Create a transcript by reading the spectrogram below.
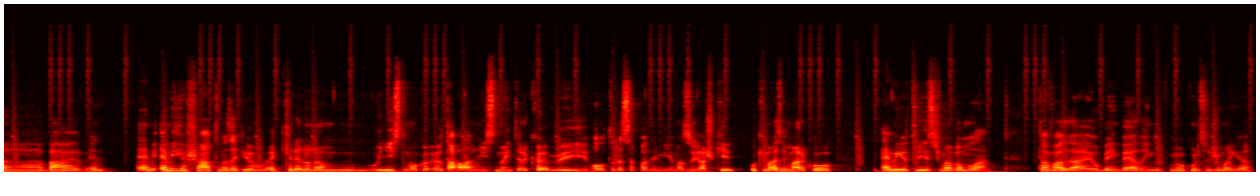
Uh, bah, é, é, é, meio chato, mas é que, é, querendo ou não, o início meu, eu tava lá no início do meu intercâmbio e rolou toda essa pandemia. Mas eu acho que o que mais me marcou é meio triste, mas vamos lá. Tava lá, eu bem belo, indo pro meu curso de manhã,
